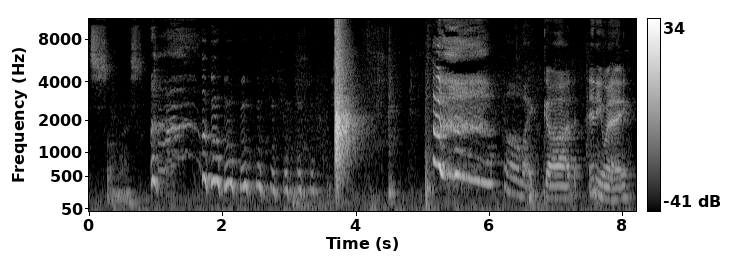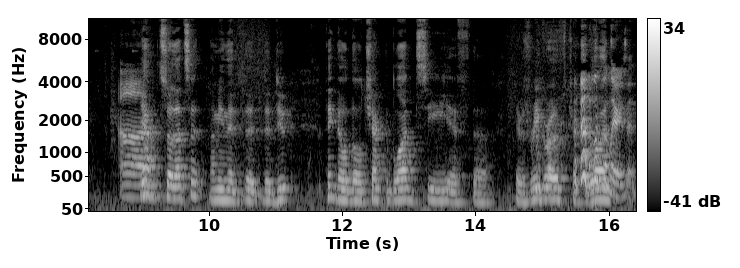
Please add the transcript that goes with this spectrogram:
so nice. my god. Anyway. Um, yeah, so that's it. I mean, the the, the Duke, I think they'll they'll check the blood, see if the there's regrowth, check the blood, what Larry said.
